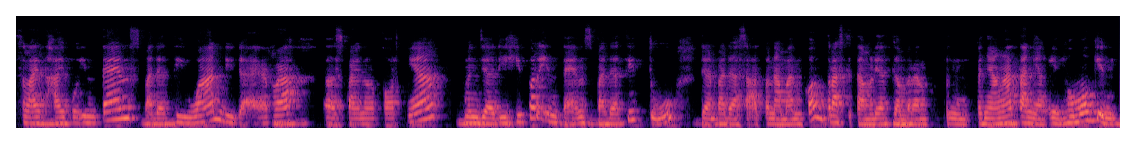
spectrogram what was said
slight hypointens pada T1 di daerah spinal cord-nya menjadi hyperintens pada T2 dan pada saat penambahan kontras kita melihat gambaran penyangatan yang inhomogen.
